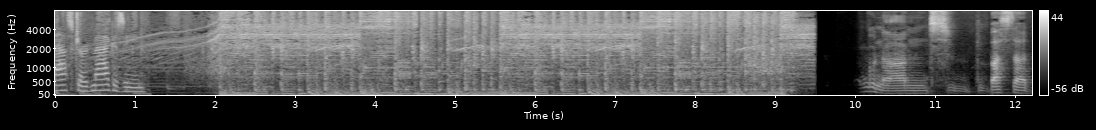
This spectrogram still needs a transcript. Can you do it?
Bastard Magazine. Guten Abend, Bastard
